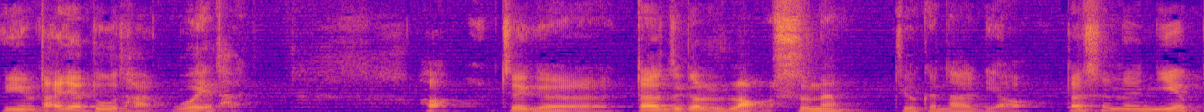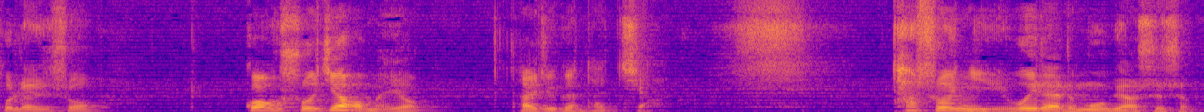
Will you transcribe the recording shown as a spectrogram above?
因为大家都谈，我也谈。好，这个但这个老师呢就跟他聊，但是呢你也不能说光说教没用，他就跟他讲，他说你未来的目标是什么？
